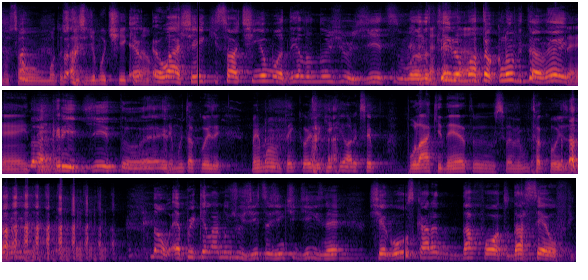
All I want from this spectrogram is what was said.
não são motociclistas de boutique, Eu, não. eu achei que só tinha modelo no jiu-jitsu, mano. Tem no motoclube também? Tem, Não tem. acredito, velho. Tem muita coisa aí. Meu irmão, tem coisa aqui que a hora que você pular aqui dentro, você vai ver muita coisa. Não, é porque lá no jiu-jitsu a gente diz, né? Chegou os caras da foto, da selfie.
